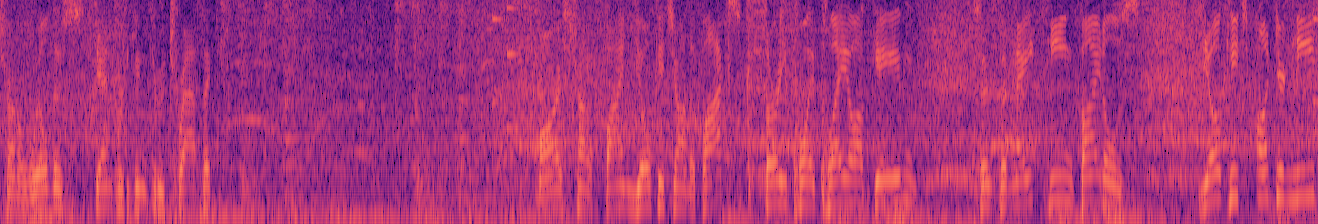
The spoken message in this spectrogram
trying to will this Denver thing through traffic. Morris trying to find Jokic on the box. 30-point playoff game since the 19 finals. Jokic underneath,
